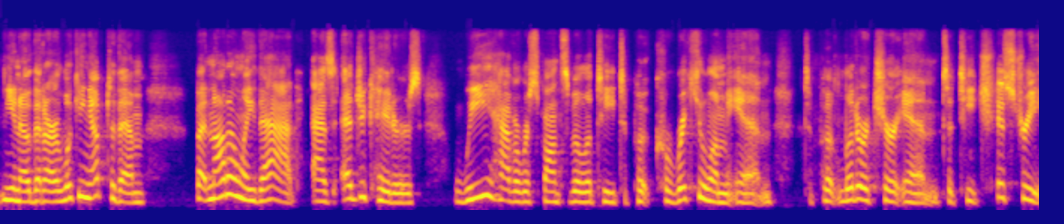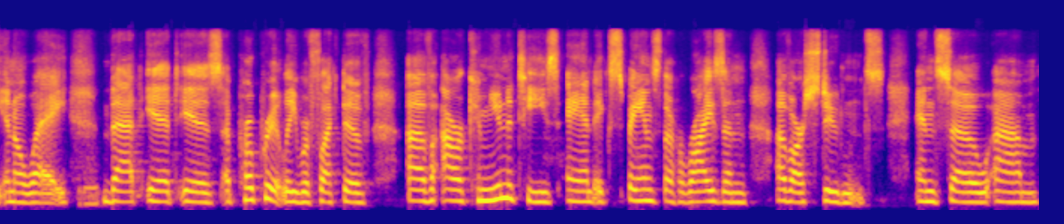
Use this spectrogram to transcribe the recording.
you know that are looking up to them but not only that, as educators, we have a responsibility to put curriculum in, to put literature in, to teach history in a way mm-hmm. that it is appropriately reflective of our communities and expands the horizon of our students. And so, um,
